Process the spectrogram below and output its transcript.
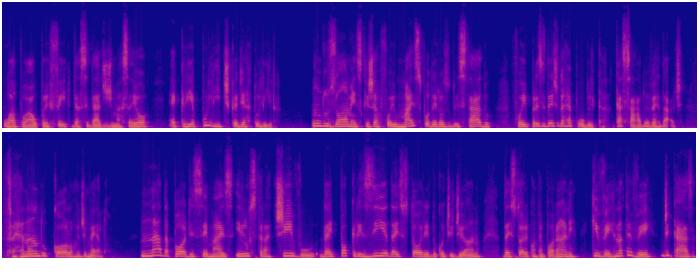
O atual prefeito da cidade de Maceió é cria política de Arthur Lira. Um dos homens que já foi o mais poderoso do Estado foi presidente da República, caçado, é verdade, Fernando Collor de Mello. Nada pode ser mais ilustrativo da hipocrisia da história do cotidiano, da história contemporânea, que ver na TV, de casa,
